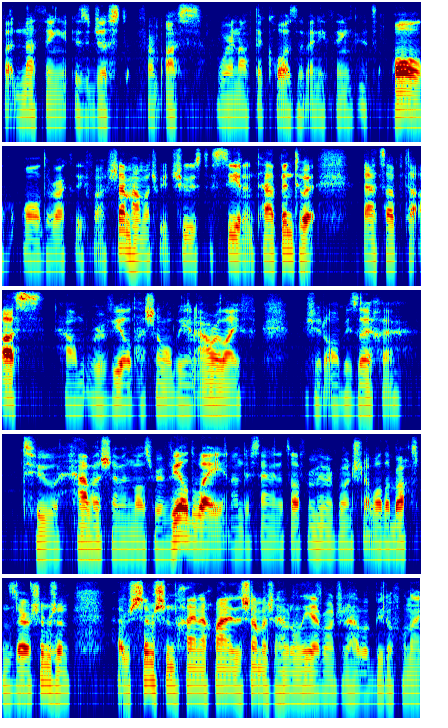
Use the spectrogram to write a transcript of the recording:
but nothing is just from us. We're not the cause of anything. It's all, all directly from Hashem. How much we choose to see it and tap into it, that's up to us. How revealed Hashem will be in our life. We should all be zeicha to have Hashem in the most revealed way and understand that it's all from Him. Everyone should have all the brachas from Zera Shimshon. Have Shimshon Chaynach Everyone should have a beautiful night.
